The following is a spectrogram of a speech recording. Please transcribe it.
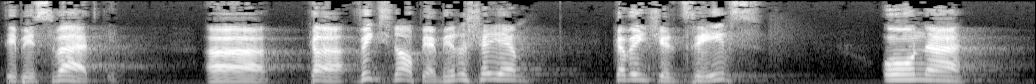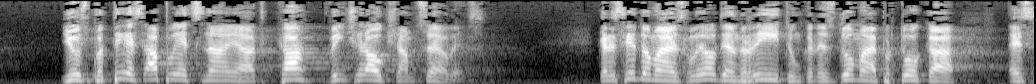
tie bija svētki, uh, ka viņš nav pie mirušajiem, ka viņš ir dzīvs, un uh, jūs patiesi apliecinājāt, ka viņš ir augšām cēlies. Kad es iedomājos lieldienu rītu, un kad es domāju par to, ka es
